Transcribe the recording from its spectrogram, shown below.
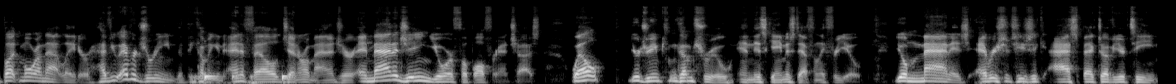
but more on that later. Have you ever dreamed of becoming an NFL general manager and managing your football franchise? Well, your dream can come true, and this game is definitely for you. You'll manage every strategic aspect of your team,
